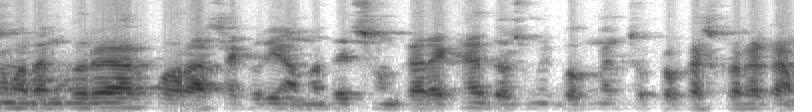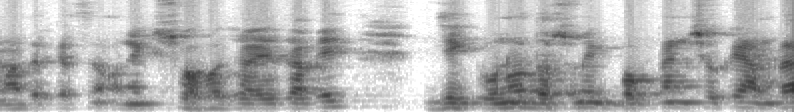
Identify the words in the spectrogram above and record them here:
সমাধান করার পর আশা করি আমাদের সংখ্যা রেখায় দশমিক ভগ্নাংশ প্রকাশ করাটা আমাদের কাছে অনেক সহজ হয়ে যাবে। যে কোনো দশমিক ভগ্নাংশকে আমরা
